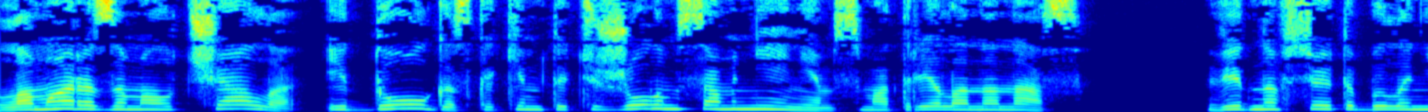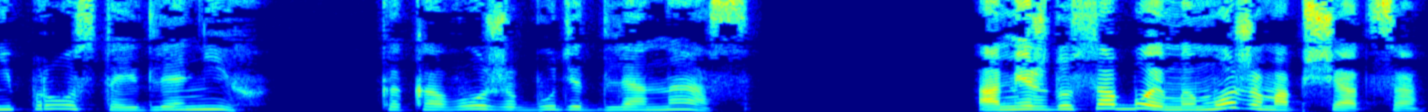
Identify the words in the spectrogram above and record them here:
Ламара замолчала и долго с каким-то тяжелым сомнением смотрела на нас. Видно, все это было непросто и для них. Каково же будет для нас? «А между собой мы можем общаться?»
